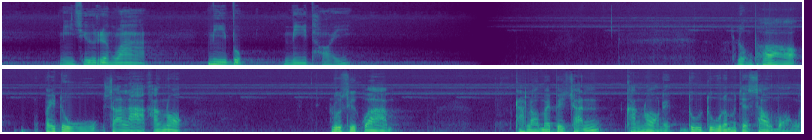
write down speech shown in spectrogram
2557 มีชื่อเรื่องว่า มีบุก มีถอยหลวงพ่อ ไปดูศาลาข้างนอก รู้สึกว่า ถ้าเราไม่ไปฉันข้างนอกเนี่ยดูดูแล้วมันจะเศร้ามองไป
